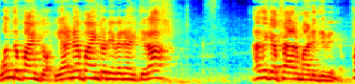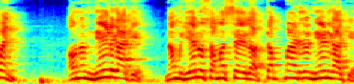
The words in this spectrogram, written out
ಒಂದು ಪಾಯಿಂಟು ಎರಡನೇ ಪಾಯಿಂಟು ನೀವೇನು ಹೇಳ್ತೀರಾ? ಅದಕ್ಕೆ ಎಫ್ ಐ ಆರ್ ಮಾಡಿದ್ದೀವಿ ಫೈನ್ ಅವನನ್ನು ನೇಣಿಗೆ ಹಾಕಿ ನಮ್ಗೇನು ಸಮಸ್ಯೆ ಇಲ್ಲ. ತಪ್ಪು ಮಾಡಿದ್ರೆ ಹಾಕಿ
